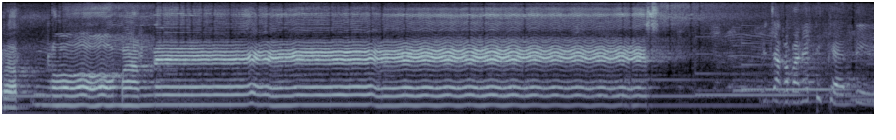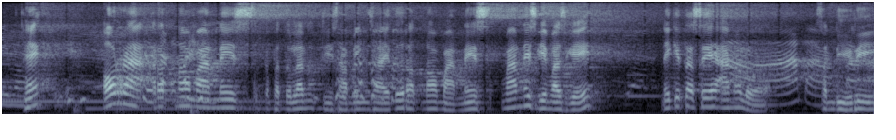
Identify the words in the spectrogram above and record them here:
Ratno manis Ini diganti. Heh? Ora Retno manis. Kebetulan di samping saya itu Retno manis. Manis gih Mas G. Ini kita sih anu loh. Sendiri.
